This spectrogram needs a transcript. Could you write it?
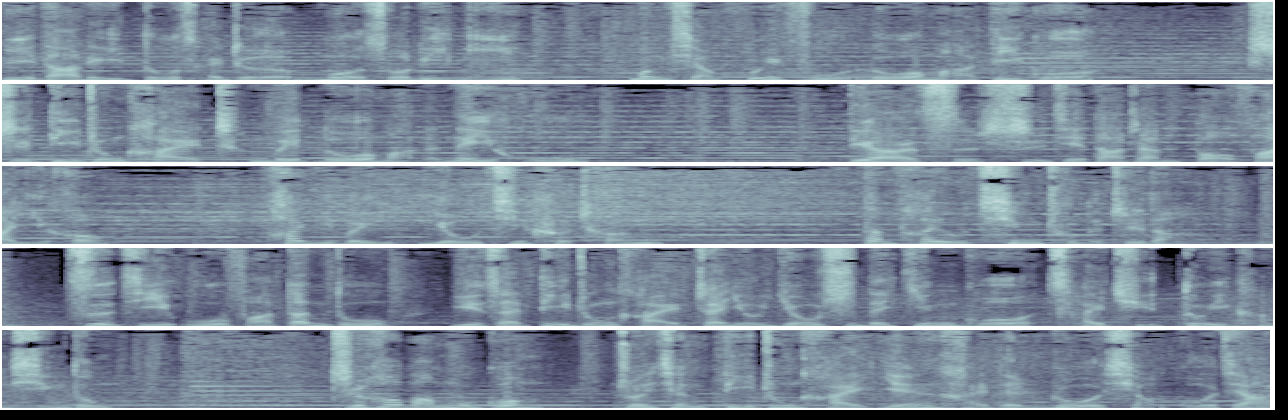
意大利独裁者墨索里尼梦想恢复罗马帝国，使地中海成为罗马的内湖。第二次世界大战爆发以后，他以为有机可乘，但他又清楚地知道，自己无法单独与在地中海占有优势的英国采取对抗行动，只好把目光转向地中海沿海的弱小国家，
